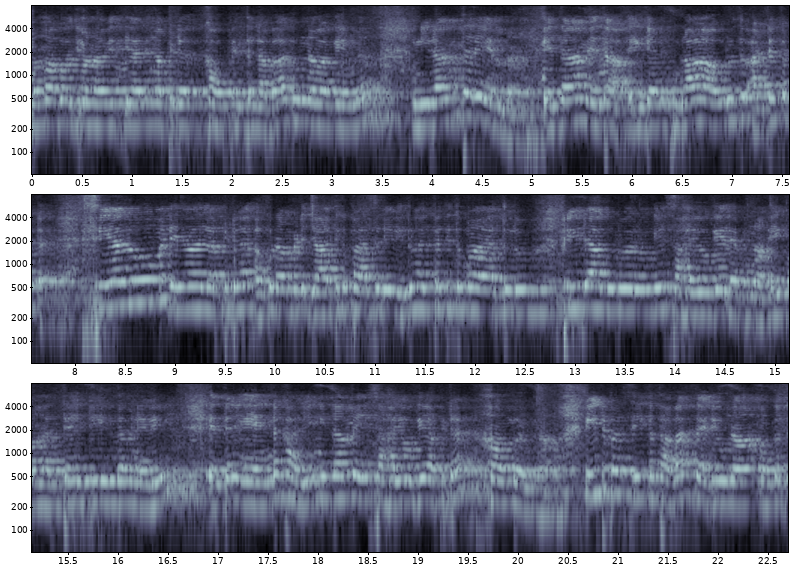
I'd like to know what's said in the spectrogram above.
මහා බෝධි මහාවිද්‍යාලයෙන් අපිට කව්පෙත්ත ලබා දුන්නා වගේම නිරන්තරයෙන්ම එදා මෙදා ඒ කියන්නේ පුරා අවුරුදු 8කට සියලුම දේවල් අපිට අකුරම්බඩ ජාතික පාසලේ විදුහල්පතිතුමා ඇතුළු ක්‍රීඩා ගුරුවරුන්ගේ සහයෝගය ලැබුණා. ඒ මහත්ය හිටියේ ඉඳම නෙවෙයි. එතන එන්න කලින් ඉඳන් මේ සහයෝගය අපිට හම්බ වුණා. ඊට පස්සේ ඒක තවත් වැඩි වුණා. මොකද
